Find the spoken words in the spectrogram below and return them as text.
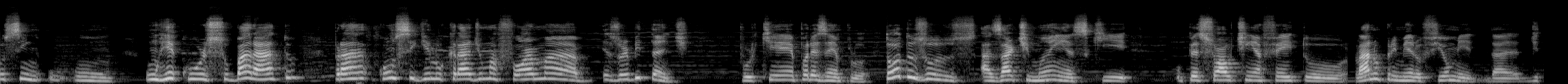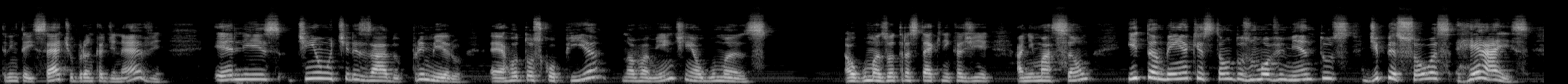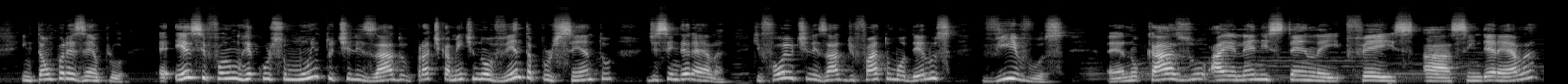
assim, um, um recurso barato para conseguir lucrar de uma forma exorbitante. Porque, por exemplo, todas as artimanhas que o pessoal tinha feito lá no primeiro filme da, de 37, o Branca de Neve, eles tinham utilizado, primeiro, é, rotoscopia, novamente, em algumas, algumas outras técnicas de animação, e também a questão dos movimentos de pessoas reais. Então, por exemplo, é, esse foi um recurso muito utilizado, praticamente 90% de Cinderela, que foi utilizado de fato modelos vivos. É, no caso, a Helene Stanley fez a Cinderela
